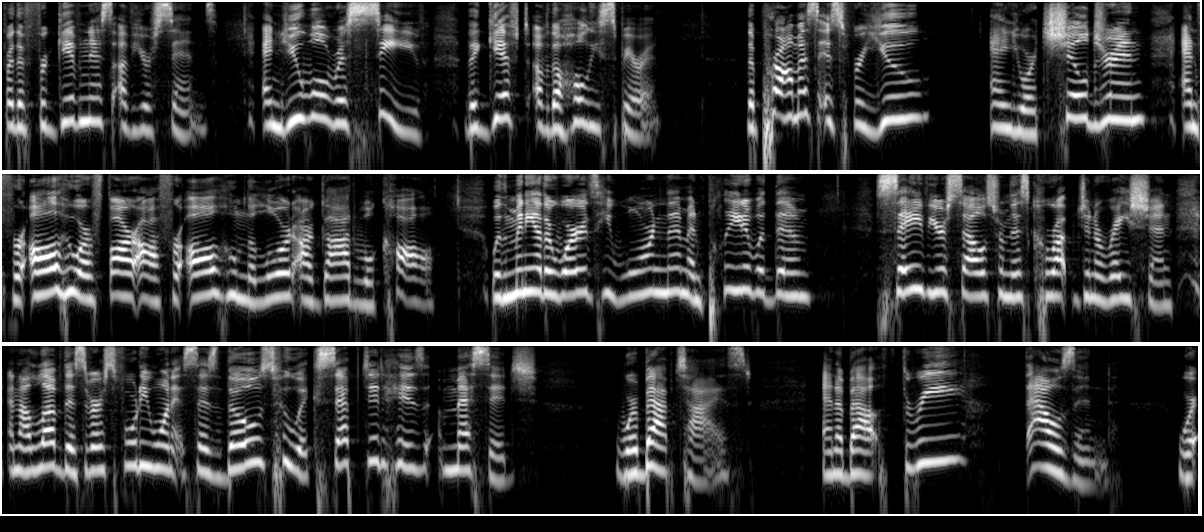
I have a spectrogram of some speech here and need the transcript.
for the forgiveness of your sins. And you will receive the gift of the Holy Spirit. The promise is for you and your children and for all who are far off, for all whom the Lord our God will call. With many other words, he warned them and pleaded with them Save yourselves from this corrupt generation. And I love this. Verse 41 it says, Those who accepted his message were baptized, and about 3,000 were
